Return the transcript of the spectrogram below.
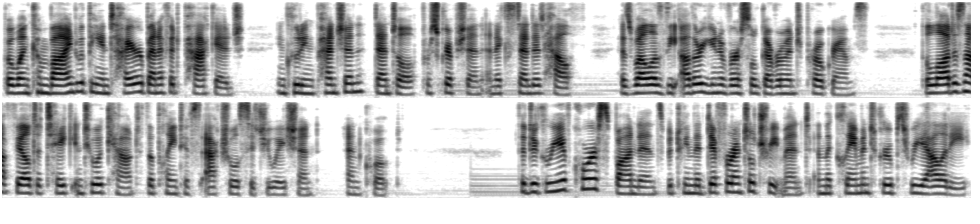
but when combined with the entire benefit package, including pension, dental, prescription, and extended health, as well as the other universal government programs, the law does not fail to take into account the plaintiff's actual situation. The degree of correspondence between the differential treatment and the claimant group's reality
